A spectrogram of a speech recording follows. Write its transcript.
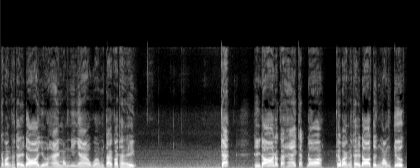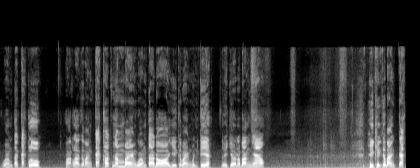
các bạn có thể đo giữa hai móng với nhau và chúng ta có thể cắt. Thì đo nó có hai cách đo. Các bạn có thể đo từng móng trước và chúng ta cắt luôn hoặc là các bạn cắt hết năm bàn của chúng ta đo với các bạn bên kia để cho nó bằng nhau. Thì khi các bạn cắt,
